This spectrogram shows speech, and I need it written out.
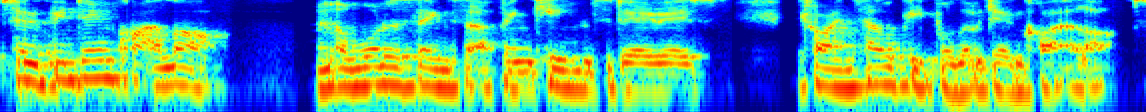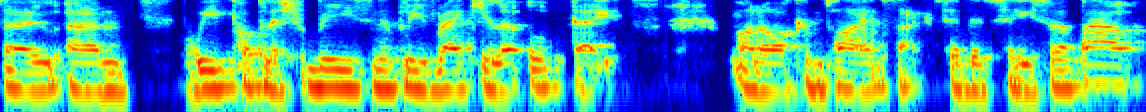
So we've been doing quite a lot. And one of the things that I've been keen to do is try and tell people that we're doing quite a lot. So um, we publish reasonably regular updates on our compliance activity. So about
